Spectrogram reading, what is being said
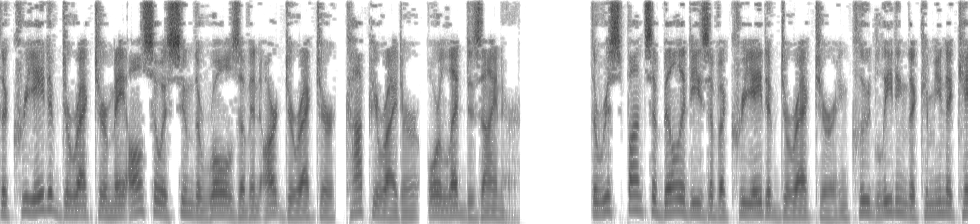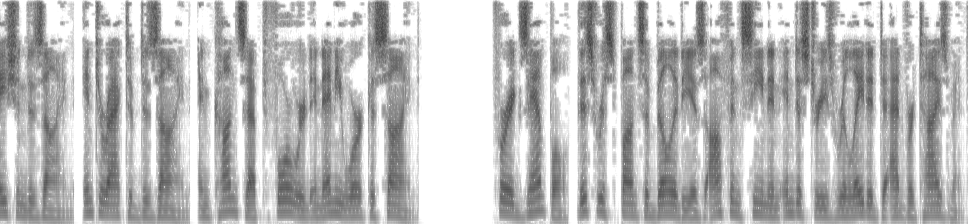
The creative director may also assume the roles of an art director, copywriter, or lead designer. The responsibilities of a creative director include leading the communication design, interactive design, and concept forward in any work assigned. For example, this responsibility is often seen in industries related to advertisement.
